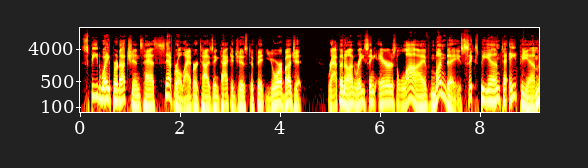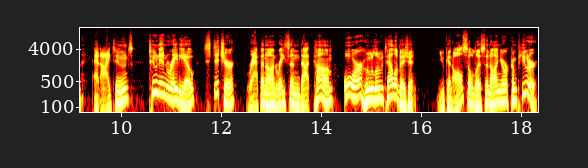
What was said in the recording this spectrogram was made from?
Speedway Productions has several advertising packages to fit your budget. Rappin' on Racing airs live Mondays, 6 p.m. to 8 p.m. at iTunes, TuneIn Radio, Stitcher, rappinonracing.com, or Hulu Television. You can also listen on your computer,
